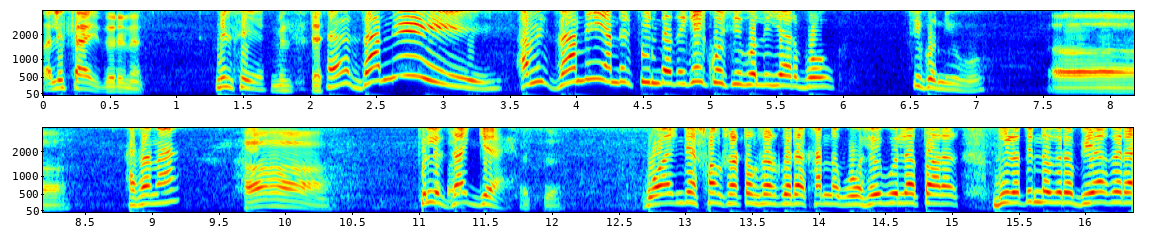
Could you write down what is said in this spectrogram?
তাহলে তাই ধরে নেন। মিলছে? মিলছে। হ্যাঁ জানি। আমি জানি আনের পিন্ডা দেখেই কইছি বলে ইয়ার বউ চিকনি হব। হাসা না? হ্যাঁ তাহলে গিয়া আচ্ছা। বয় নিয়ে সংসার টংসার করে খান নাবো সেই বলে তো আর দুইটা তিনটা করে বিয়া করে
